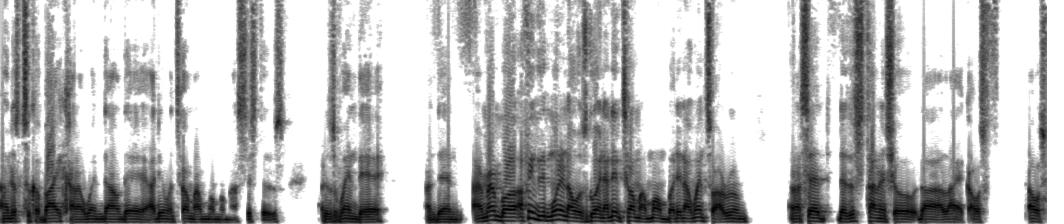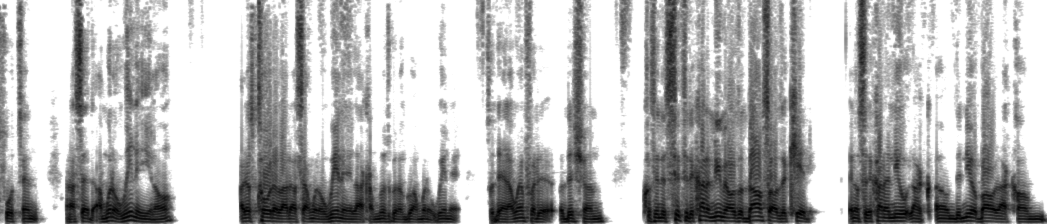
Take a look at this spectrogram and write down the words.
And I just took a bike and I went down there. I didn't even tell my mom or my sisters. I just went there. And then I remember, I think the morning I was going, I didn't tell my mom, but then I went to our room and I said, there's this talent show that I like. I was, I was 14 and I said, I'm to win it, you know? I just told her like I said I'm gonna win it. Like I'm just gonna go. I'm gonna win it. So then I went for the audition because in the city they kind of knew me. I was a dancer as a kid, you know. So they kind of knew like um they knew about like um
